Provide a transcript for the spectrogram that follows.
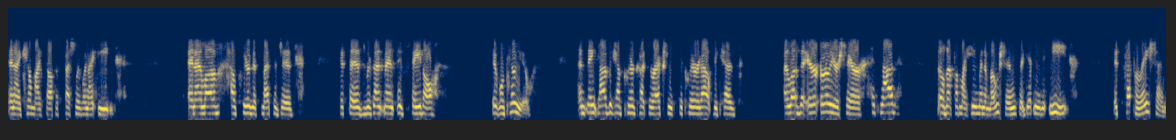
and I kill myself, especially when I eat. And I love how clear this message is it says resentment is fatal. It will kill you. And thank God we have clear cut directions to clear it out because I love the earlier share. It's not build up of my human emotions that get me to eat. It's separation.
